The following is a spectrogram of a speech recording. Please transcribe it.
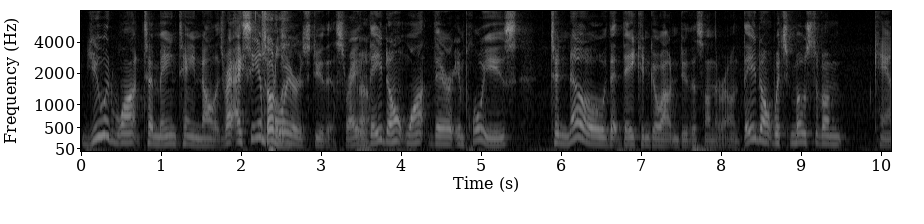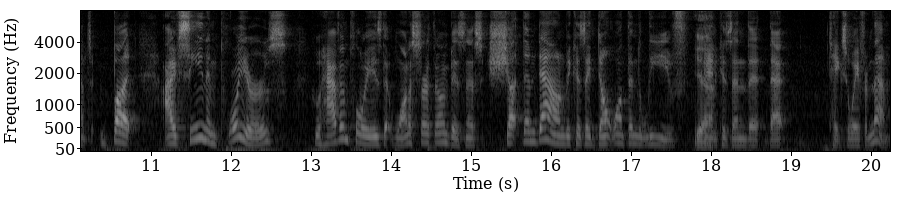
you would want to maintain knowledge, right? I see Totally. employers do this, right? Yeah. They don't want their employees to know that they can go out and do this on their own. They don't, which most of them can't. But I've seen employers who have employees that want to start their own business shut them down because they don't want them to leave. Yeah. And because then that, that takes away from them,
